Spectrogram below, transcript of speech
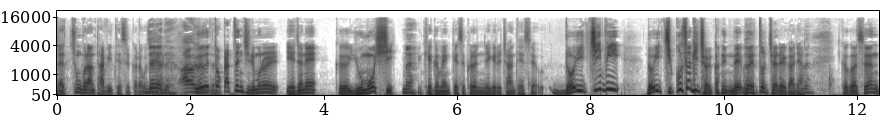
네. 충분한 답이 됐을 거라고 생각합니다. 아, 그 똑같은 질문을 예전에 그 유모 씨 네. 개그맨께서 그런 얘기를 저한테 했어요. 너희 집이 너희 집구석이 절간인데 네. 왜또 절에 가냐? 네. 그것은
